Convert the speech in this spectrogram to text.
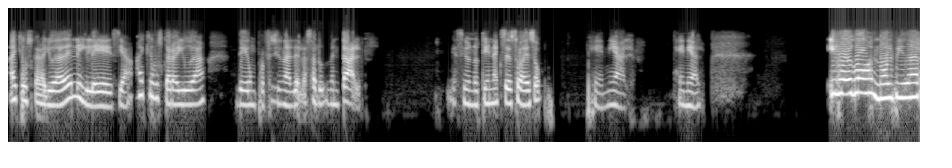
hay que buscar ayuda de la iglesia, hay que buscar ayuda de un profesional de la salud mental. Si uno tiene acceso a eso, genial, genial. Y luego no olvidar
